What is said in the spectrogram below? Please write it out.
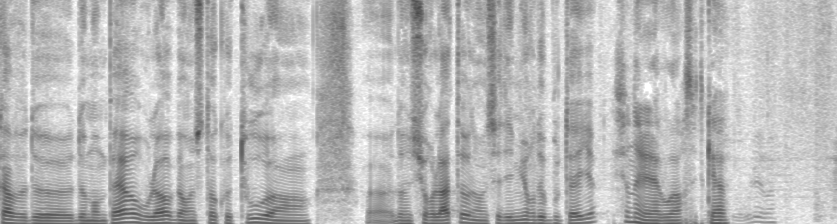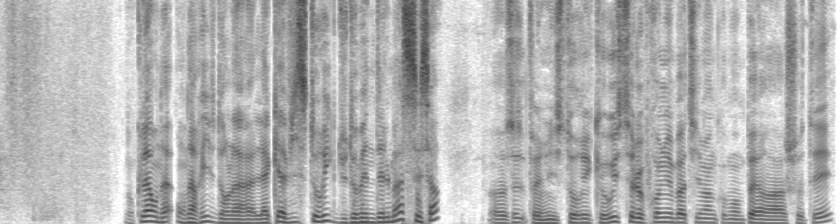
cave de, de mon père où là, ben, on stocke tout en, euh, dans, sur latte, c'est des murs de bouteilles. Et Si on allait la voir, cette cave Donc là, on, a, on arrive dans la, la cave historique du domaine d'Elmas, c'est ça? Euh, enfin, historique, oui, c'est le premier bâtiment que mon père a acheté,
